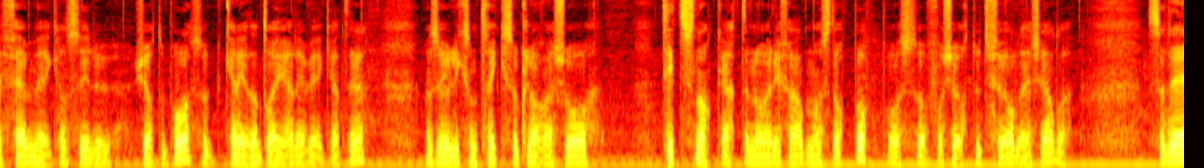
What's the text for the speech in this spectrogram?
er fem uker siden du kjørte på, så kan det gjerne drøye det en uke til. Men så er jo liksom triks å klare å se tidsnok at nå er de i ferd med å stoppe opp, og så få kjørt ut før det skjer. da. Så det,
